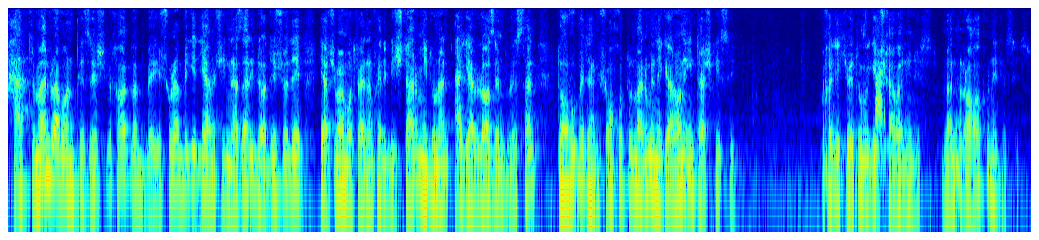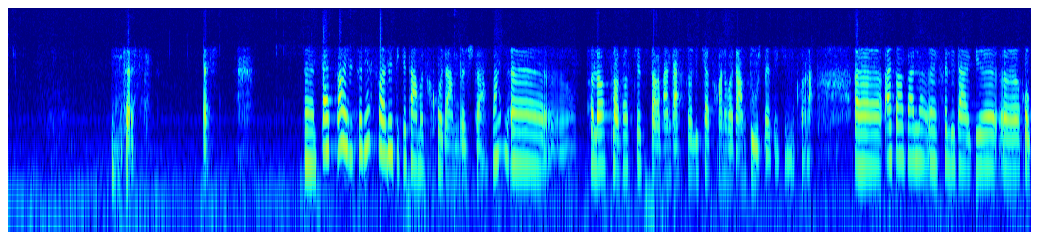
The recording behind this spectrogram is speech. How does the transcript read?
حتما روان پزشک می‌خواد و بهشون هم بگید یه همچین نظری داده شده گرچه من مطمئنم خیلی بیشتر می‌دونن اگر لازم دونستن دارو بدن. شما خودتون معلوم نگران این تشخیصید. می‌خواد یکی بهتون بگه هیچ خبری نیست. من رها کنید عزیز. بعد یه سال دیگه تمام خودم داشتم. من حالا سال هاست که تقریبا ده سالی که از خانوادم دور زندگی می‌کنم. از اول خیلی درگیر خب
